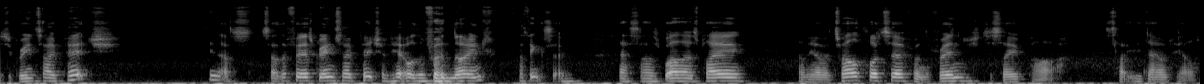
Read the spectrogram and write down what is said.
There's a greenside pitch. I think that's is that the first greenside pitch I've hit on the front nine. I think so. That's as well as playing. And we have a 12 footer from the fringe to save par. Slightly downhill.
